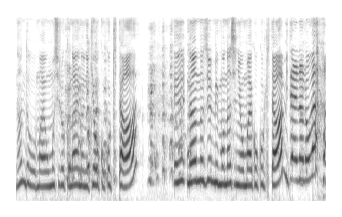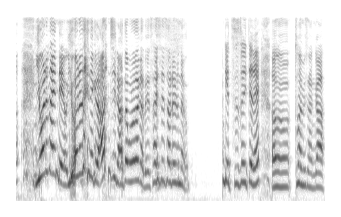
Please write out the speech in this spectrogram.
「なんでお前面白くないのに今日ここ来た?」え何の準備もなしにお前ここ来た？みたいなのが 言われないんだよ言われないんだけどアンジーの頭の中で再生されるのよ。で、続いてね、あの、トナミさんが、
